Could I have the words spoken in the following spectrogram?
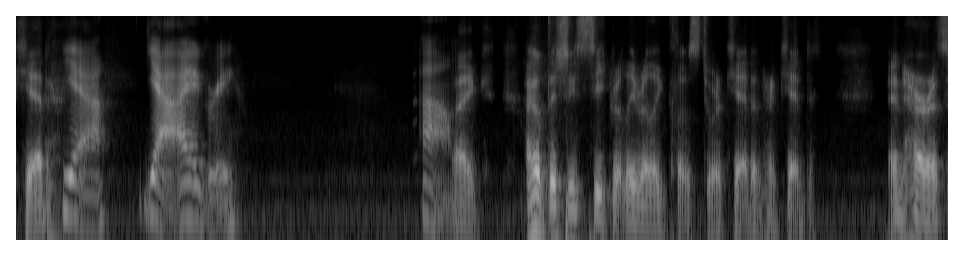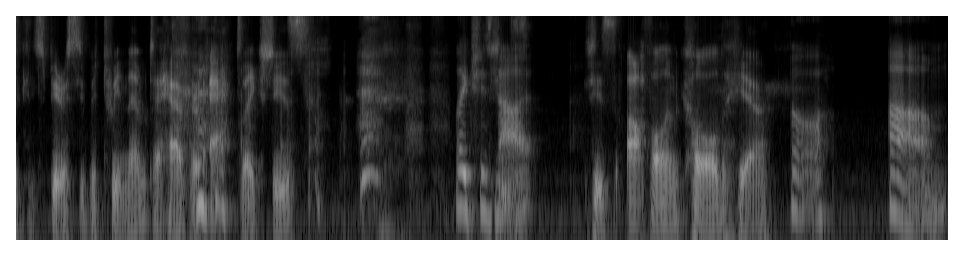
kid. Yeah. Yeah, I agree. Um, Like, I hope that she's secretly really close to her kid, and her kid and her it's a conspiracy between them to have her act like she's like she's, she's- not. she's awful and cold. Yeah. Oh. Um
